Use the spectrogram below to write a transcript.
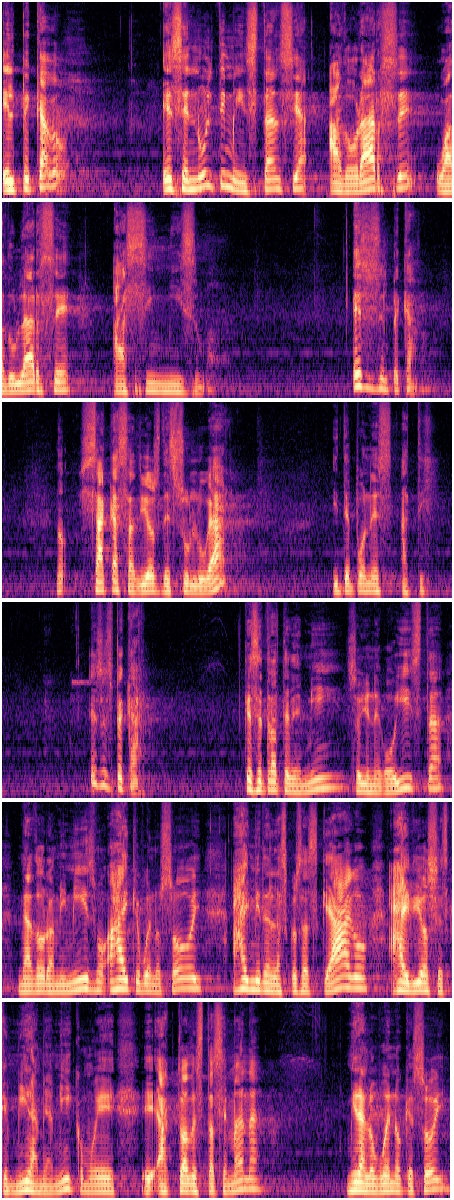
El pecado es en última instancia adorarse o adularse a sí mismo. Eso es el pecado. No, sacas a Dios de su lugar y te pones a ti. Eso es pecar. Que se trate de mí, soy un egoísta, me adoro a mí mismo, ay, qué bueno soy, ay, miren las cosas que hago, ay, Dios, es que mírame a mí como he actuado esta semana, mira lo bueno que soy.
